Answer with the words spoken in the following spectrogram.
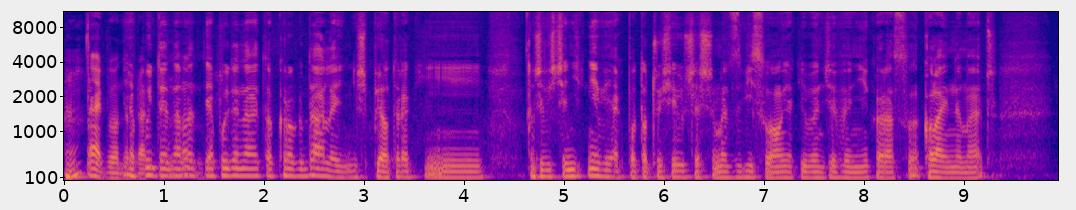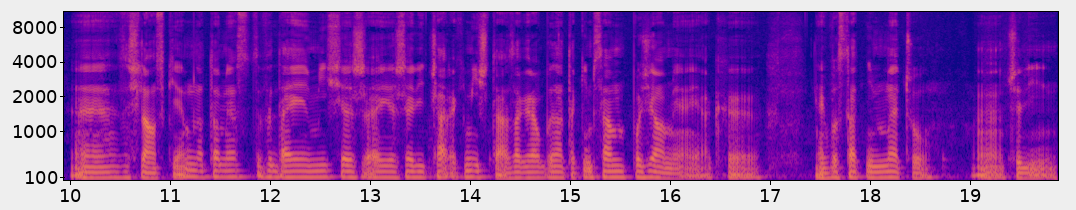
Hmm? Tak, było ja pójdę, nawet, ja pójdę nawet o krok dalej niż Piotrek i oczywiście nikt nie wie, jak potoczy się już jeszcze mecz z Wisłą, jaki będzie wynik oraz kolejny mecz e, ze Śląskiem. Natomiast wydaje mi się, że jeżeli Czarek Miszta zagrałby na takim samym poziomie, jak, e, jak w ostatnim meczu, e, czyli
